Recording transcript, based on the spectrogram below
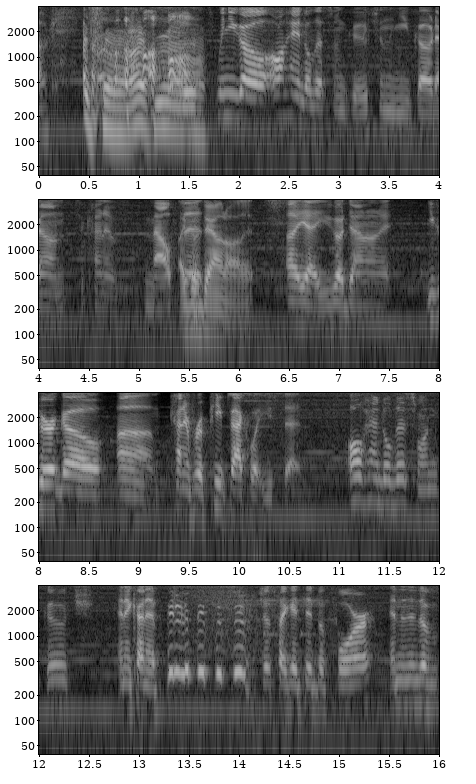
Okay. when you go, I'll handle this one, Gooch, and then you go down to kind of mouth I it. go down on it. Uh, yeah, you go down on it. You hear it go, um, kind of repeat back what you said. I'll handle this one, Gooch. And it kind of beep, beep, beep, beep, beep, just like it did before. And then the,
